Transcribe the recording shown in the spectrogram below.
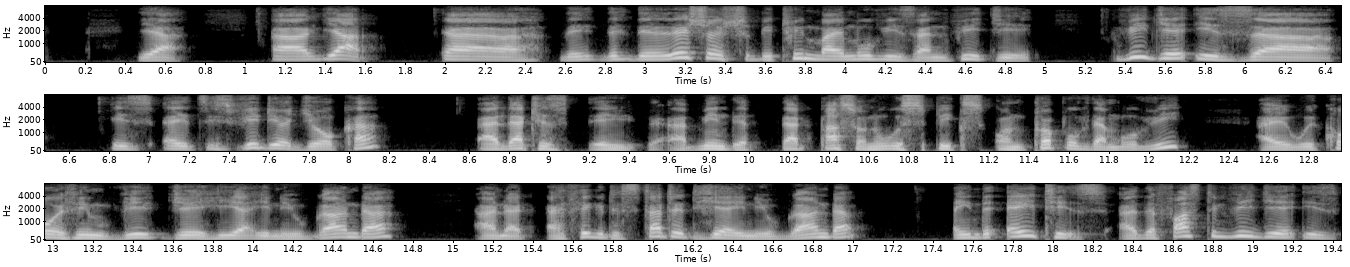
yeah, uh, yeah. Uh, the, the, the relationship between my movies and VJ, VJ is uh, is is video joker. Uh, that is the I mean the, that person who speaks on top of the movie. I, we call him VJ here in Uganda, and I, I think it started here in Uganda in the 80s. Uh, the first VJ is,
